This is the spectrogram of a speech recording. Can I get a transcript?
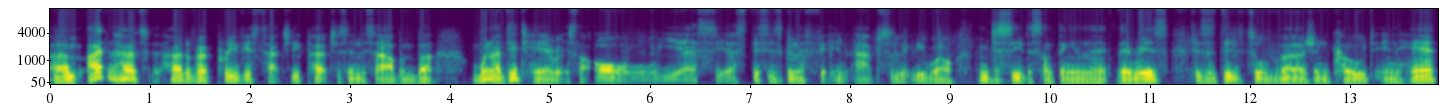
Um, I hadn't heard heard of her previous to actually purchasing this album, but when I did hear it, it's like, oh yes, yes, this is going to fit in absolutely well. Let me just see if there's something in there. There is. There's a digital version code in here,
